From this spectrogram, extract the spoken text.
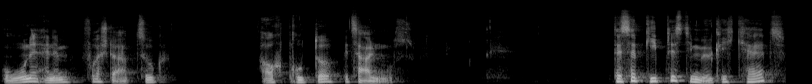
ohne einen Vorsteuerabzug auch brutto bezahlen muss. Deshalb gibt es die Möglichkeit,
